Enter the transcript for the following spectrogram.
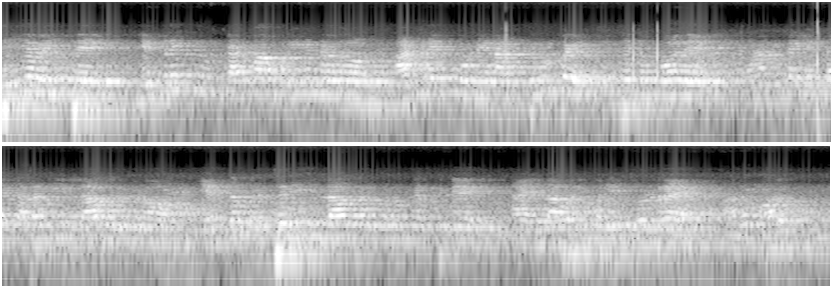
செய்ய வைத்து என்றைக்கு உன் கர்மா முடிகின்றதோ அன்றைக்கு உன்னை நான் திரும்ப எடுத்து செல்லும் போது உனக்கிட்ட எந்த கடனையும் இல்லாம இருக்கணும். எந்த பிரச்சனையும் இல்லாம இருக்கணுங்கிறதுக்கு நான் எல்லா வழிமுறையும் சொல்றேன். அதை மறக்கும்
